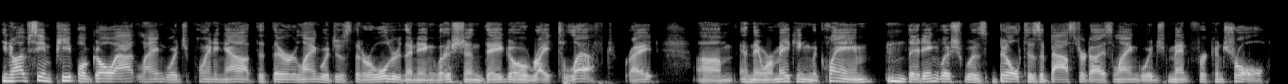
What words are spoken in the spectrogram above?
You know, I've seen people go at language pointing out that there are languages that are older than English and they go right to left, right? Um, and they were making the claim that English was built as a bastardized language meant for control.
